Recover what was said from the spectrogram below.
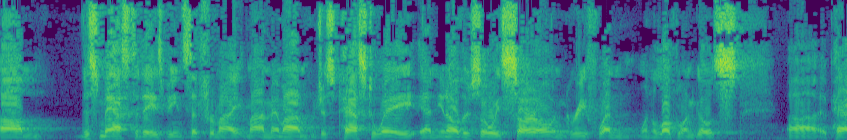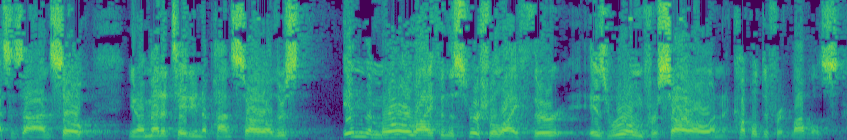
Um, this mass today is being said for my mom, my mom who just passed away, and you know there's always sorrow and grief when when a loved one goes, uh, it passes on. So you know, meditating upon sorrow. There's in the moral life, in the spiritual life, there is room for sorrow on a couple different levels.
